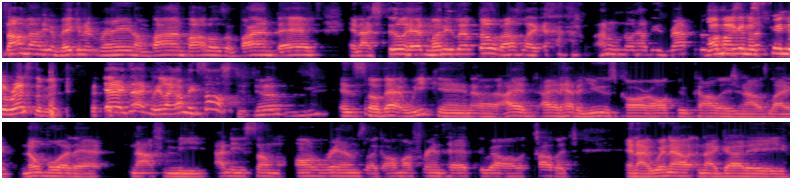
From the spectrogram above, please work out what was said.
so I'm out here making it rain. I'm buying bottles. I'm buying bags, and I still had money left over. I was like, I don't know how these rappers. How am I going to spend the rest of it? yeah, exactly. Like I'm exhausted, you know. Mm-hmm. And so that weekend, uh, I had I had had a used car all through college, and I was like, no more of that. Not for me. I need some on rims like all my friends had throughout college and I went out and I got a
